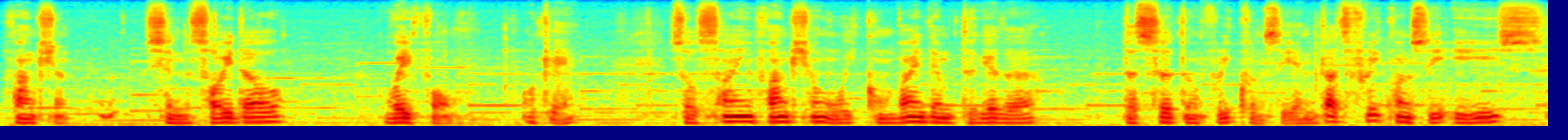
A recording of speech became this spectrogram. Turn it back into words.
function sinusoidal waveform okay? So sine function we combine them together the certain frequency and that frequency is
